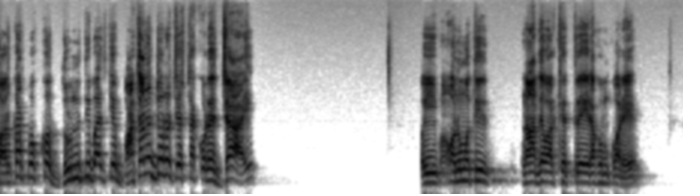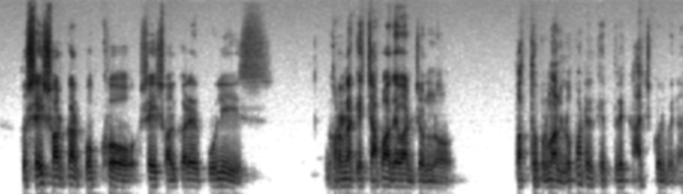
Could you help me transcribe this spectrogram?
সরকার পক্ষ দুর্নীতিবাজকে বাঁচানোর জন্য চেষ্টা করে যায়, ওই অনুমতি না দেওয়ার ক্ষেত্রে এরকম করে, তো সেই সরকার পক্ষ, সেই সরকারের পুলিশ ঘটনাকে চাপা দেওয়ার জন্য তথ্য প্রমাণ লোপাটের ক্ষেত্রে কাজ করবে না,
